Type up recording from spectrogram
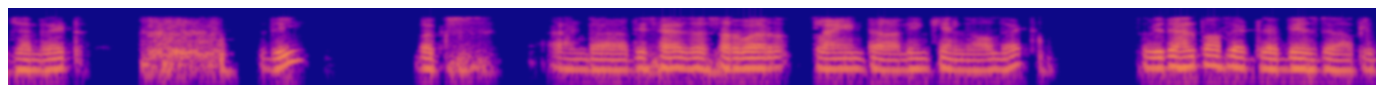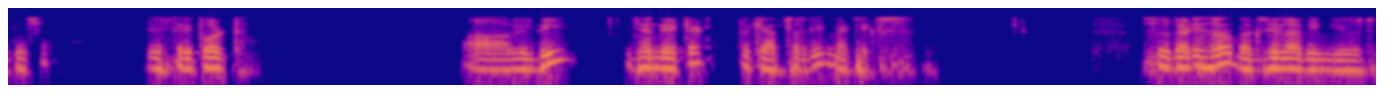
generate the bugs and uh, this has a server client uh, link and all that. So with the help of that web based application this report uh, will be generated to capture the metrics. So that is how Bugzilla being used.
